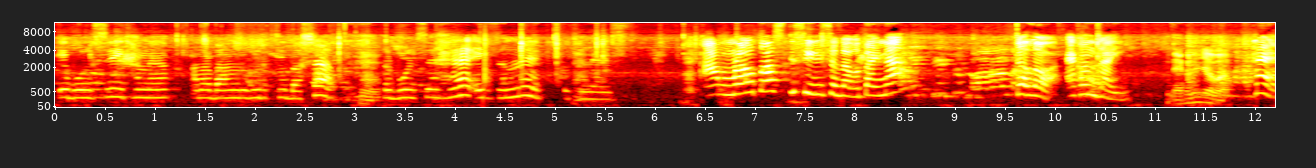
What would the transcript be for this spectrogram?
মাকে বলছি এখানে আমার বান্ধবীর কি বাসা? তো বলছে হ্যাঁ এই জন্য এখানে। আচ্ছা। আমরাও তো আজকে সিরিজে যাব তাই না? চলো এখন যাই। এখনই যাবা? হ্যাঁ।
